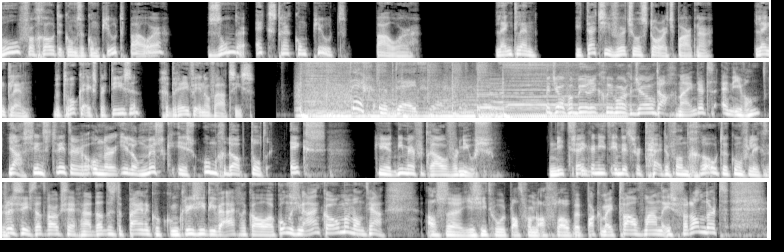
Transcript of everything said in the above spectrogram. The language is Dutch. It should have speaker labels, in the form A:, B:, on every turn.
A: Hoe vergroot ik onze compute power zonder extra compute power? Lenklen, Hitachi Virtual Storage Partner. Lenklen, betrokken expertise, gedreven innovaties.
B: Tech Update.
C: Met Joe van Buurik. Goedemorgen, Joe.
D: Dag Meindert en Ivan.
C: Ja, sinds Twitter onder Elon Musk is omgedoopt tot X... kun je het niet meer vertrouwen voor nieuws.
D: Niet
C: Zeker niet in dit soort tijden van grote conflicten.
D: Precies, dat wou ik zeggen. Nou, dat is de pijnlijke conclusie die we eigenlijk al eh, konden zien aankomen. Want ja, als uh, je ziet hoe het platform de afgelopen pakken mee 12 maanden is veranderd,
